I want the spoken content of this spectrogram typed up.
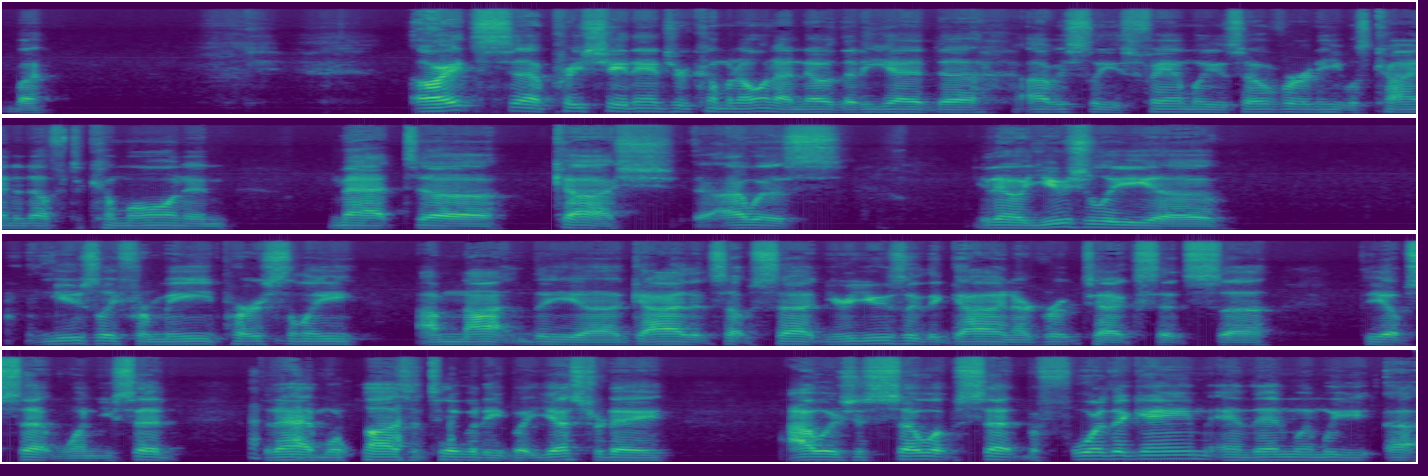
Bye. All right. Uh, appreciate Andrew coming on. I know that he had uh, obviously his family is over and he was kind enough to come on. And Matt, uh, gosh, I was, you know, usually, uh, usually for me personally, I'm not the uh, guy that's upset. You're usually the guy in our group text that's uh, the upset one. You said that I had more positivity, but yesterday I was just so upset before the game, and then when we, uh,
